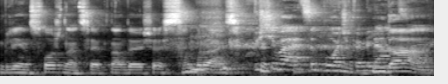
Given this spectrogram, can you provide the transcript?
Блин, сложная цепь, надо ее сейчас собрать. Пищевая цепочка глянцевая. Да,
